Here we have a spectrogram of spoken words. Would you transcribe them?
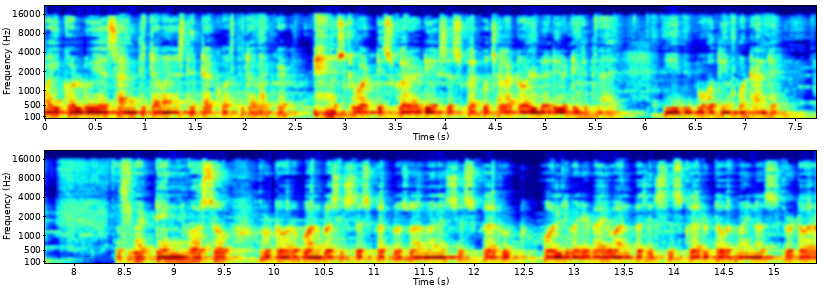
y equal to a sine theta minus theta cos theta bracket, उसके बाद d square d x square पूछेगा डबल डेरिवेटिव कितना है ये भी बहुत ही इंपॉर्टेंट है उसके बाद tan inverse of root over one plus x square plus one minus x square root whole divided by one plus x square root over minus root over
